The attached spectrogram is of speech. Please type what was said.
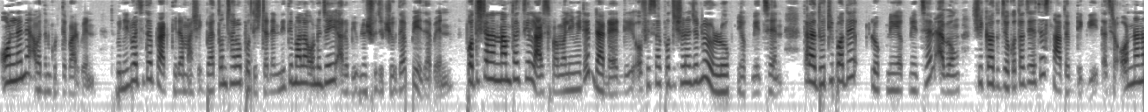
অনলাইনে আবেদন করতে পারবেন। তবে নির্বাচিত প্রার্থীরা মাসিক বেতন ছাড়াও প্রতিষ্ঠানের নীতিমালা অনুযায়ী আরও বিভিন্ন সুযোগ সুবিধা পেয়ে যাবেন। প্রতিষ্ঠানের নাম থাকছে large pharma limited, data entry officer প্রতিষ্ঠানের জন্য লোক নিয়োগ নিচ্ছেন। তারা দুটি পদে লোক নিয়োগ নিচ্ছেন এবং শিক্ষাগত যোগ্যতা চেয়েছে স্নাতক ডিগ্রি। তাছাড়া অন্যান্য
